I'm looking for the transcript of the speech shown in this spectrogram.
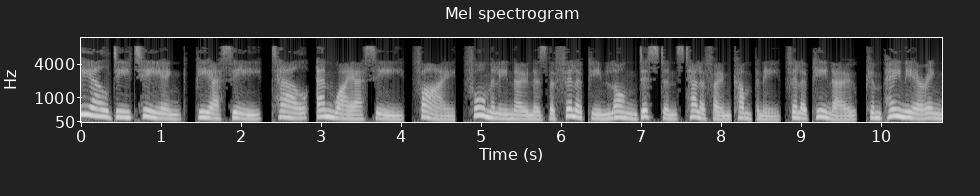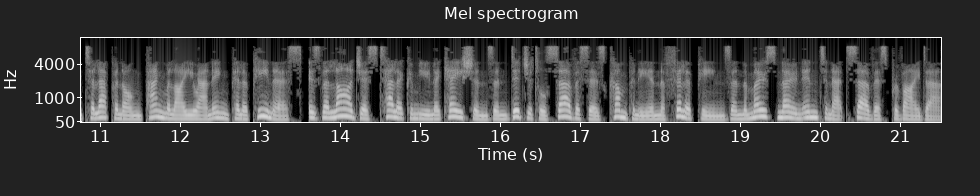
PLDT Inc., PSE, TEL, NYSE, PHI, formerly known as the Philippine Long Distance Telephone Company Filipino, Compañía ng Teleponong Pangmalayuan ng Pilipinas, is the largest telecommunications and digital services company in the Philippines and the most known Internet service provider.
